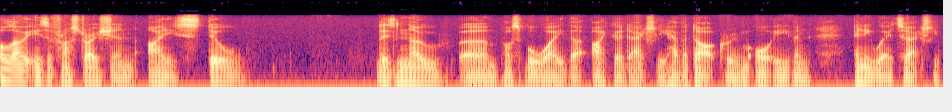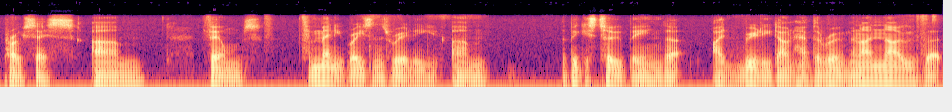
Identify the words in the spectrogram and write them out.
although it is a frustration, I still there's no um, possible way that I could actually have a dark room or even anywhere to actually process um, films for many reasons really. Um, the biggest two being that I really don't have the room. And I know that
